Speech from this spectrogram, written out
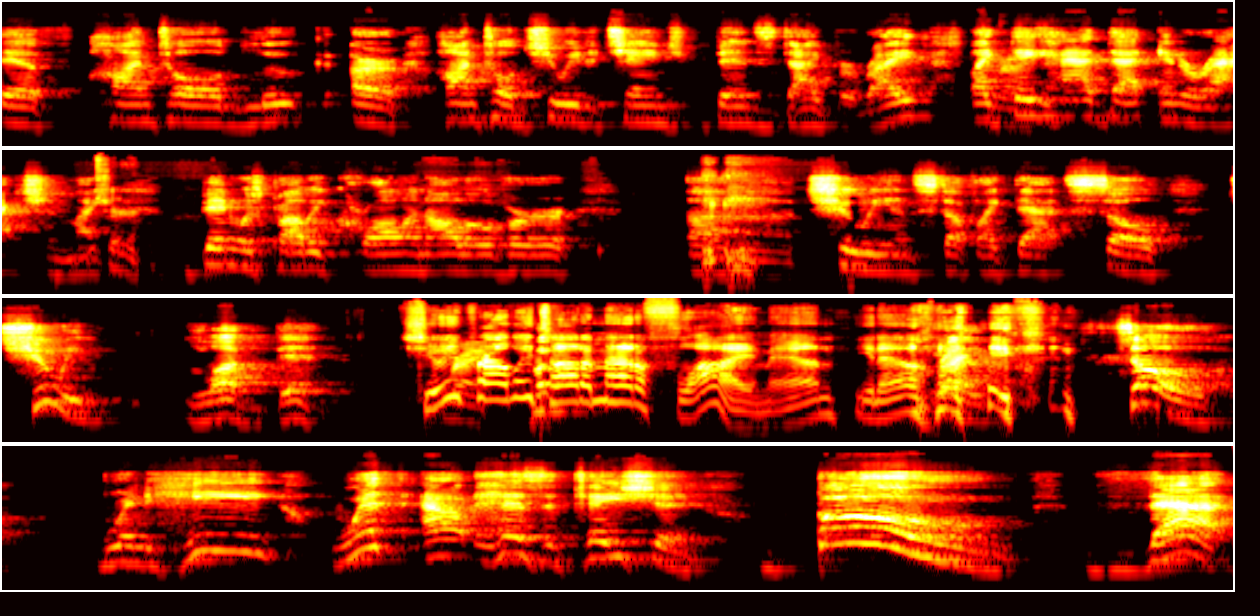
if Han told Luke or Han told Chewie to change Ben's diaper, right? Like right. they had that interaction. Like sure. Ben was probably crawling all over uh, Chewie and stuff like that. So Chewie loved Ben. Chewie right. probably but, taught him how to fly, man. You know, right? so when he, without hesitation, boom, that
